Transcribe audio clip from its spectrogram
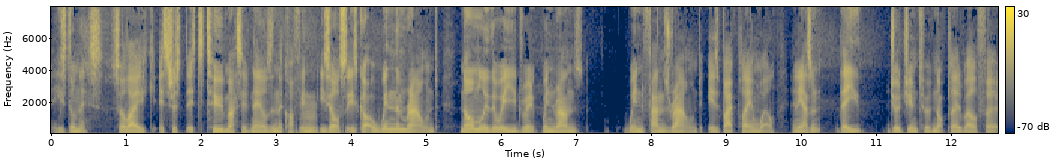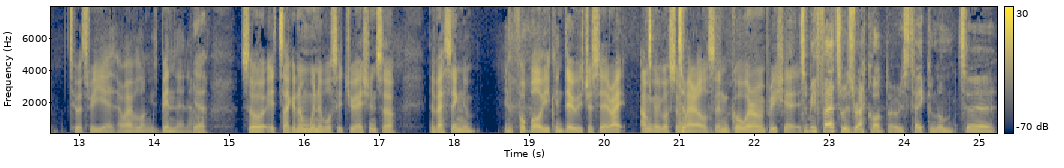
he's done this, so like it's just it's two massive nails in the coffin. Mm. He's also he's got to win them round. Normally, the way you'd win rounds, win fans round is by playing well, and he hasn't. They judge him to have not played well for two or three years, however long he's been there now. Yeah. So it's like an unwinnable situation. So the best thing in football you can do is just say, right, I'm going to go somewhere else and go where I'm appreciated. To be fair to his record, though, he's taken them to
